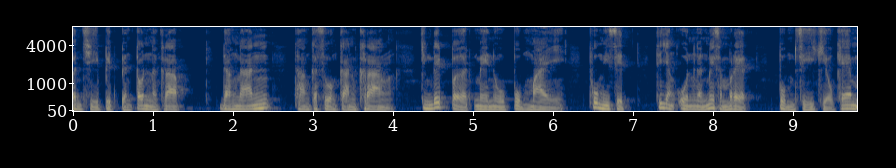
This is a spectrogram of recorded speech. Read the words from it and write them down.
บัญชีปิดเป็นต้นนะครับ ดังนั้นทางกระทรวงการคลังจึงได้เปิดเมนูปุ่มใหม่ ผู้มีสิทธิ์ที่ยังโอนเงินไม่สำเร็จ ปุ่มสีเขียวเข้ม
